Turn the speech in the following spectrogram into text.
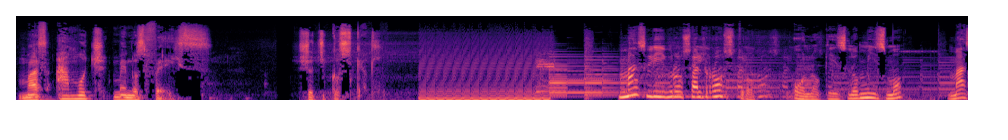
más amoch menos face. Más libros al rostro o lo que es lo mismo, más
